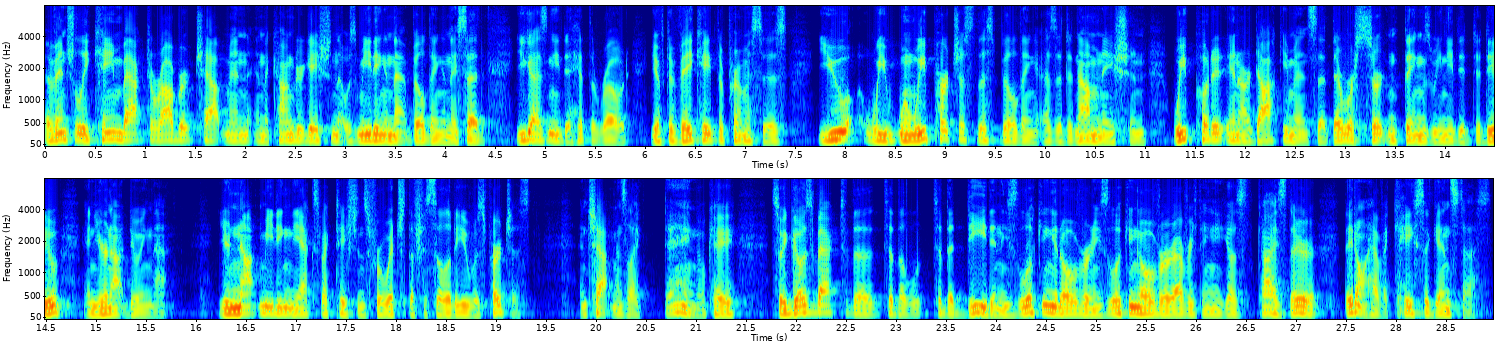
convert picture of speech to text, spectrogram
eventually came back to Robert Chapman and the congregation that was meeting in that building, and they said, You guys need to hit the road. You have to vacate the premises. You, we, when we purchased this building as a denomination, we put it in our documents that there were certain things we needed to do, and you're not doing that. You're not meeting the expectations for which the facility was purchased. And Chapman's like, Dang, okay. So he goes back to the, to the, to the deed and he's looking it over and he's looking over everything. And he goes, Guys, they don't have a case against us.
